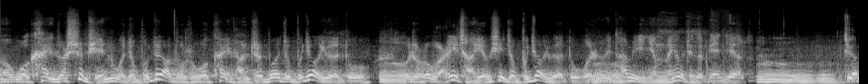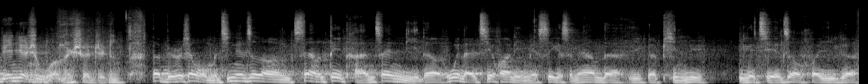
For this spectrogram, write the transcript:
呃，我看一段视频，我就不叫读书。我看一场直播就不叫阅读。嗯，或者说玩一场游戏就不叫阅读。我认为他们已经没有这个边界了。嗯嗯嗯，这个边界是我们设置的。那比如说像我们今天这样这样的对谈，在你的未来计划里面是一个什么样的一个频率？一个节奏和一个，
